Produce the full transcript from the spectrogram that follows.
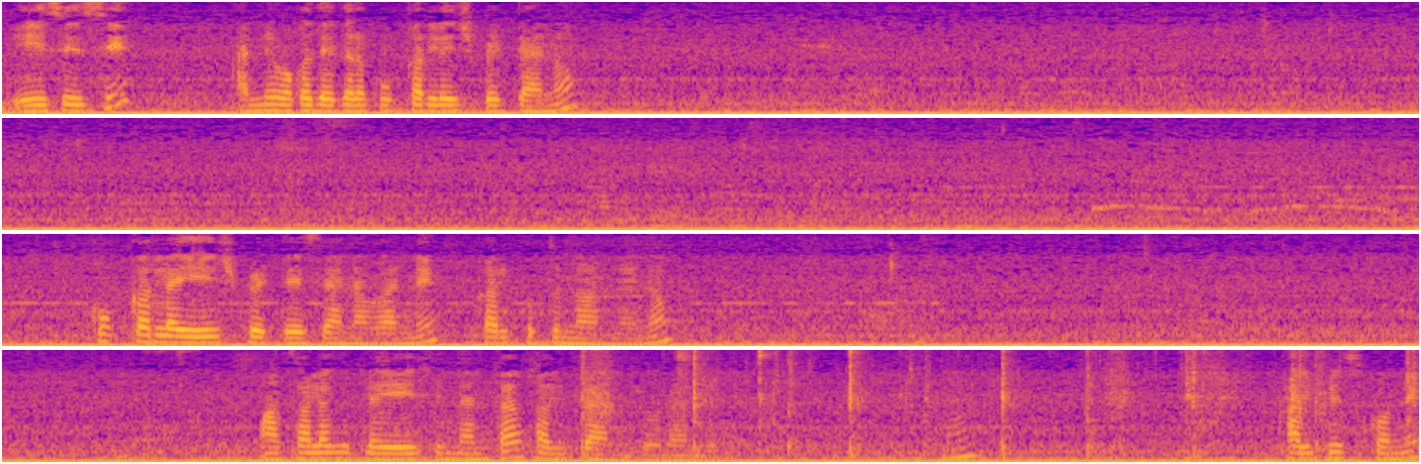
వేసేసి అన్నీ ఒక దగ్గర కుక్కర్లో వేసి పెట్టాను. కుక్కర్లో వేసి పెట్టేశాను అవన్నీ. కలుపుతున్నాను నేను. మసాలా ఇట్లా వేసిందంతా కలిపాను చూడండి. కలిపేసుకొని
